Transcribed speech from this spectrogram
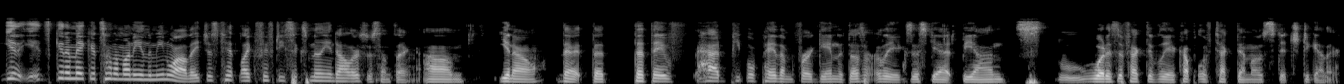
it's going to make a ton of money in the meanwhile. They just hit like fifty-six million dollars or something. Um, you know that that that they've had people pay them for a game that doesn't really exist yet beyond what is effectively a couple of tech demos stitched together.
